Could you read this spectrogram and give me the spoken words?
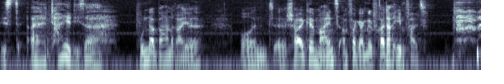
ist äh, Teil dieser wunderbaren Reihe. Und äh, Schalke, Mainz am vergangenen Freitag ebenfalls.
